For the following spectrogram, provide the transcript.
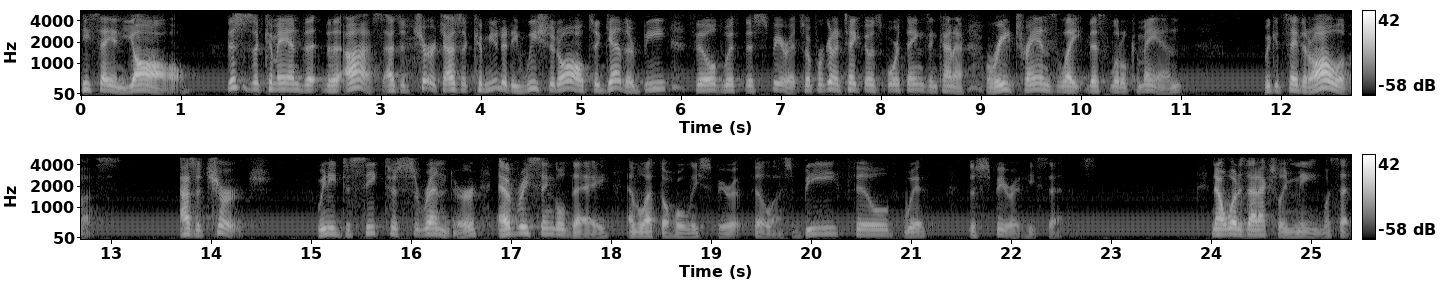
He's saying y'all. This is a command that, that us, as a church, as a community, we should all together be filled with the Spirit. So if we're going to take those four things and kind of retranslate this little command, we could say that all of us, as a church, we need to seek to surrender every single day and let the Holy Spirit fill us. Be filled with the Spirit, he says. Now, what does that actually mean? What's that,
